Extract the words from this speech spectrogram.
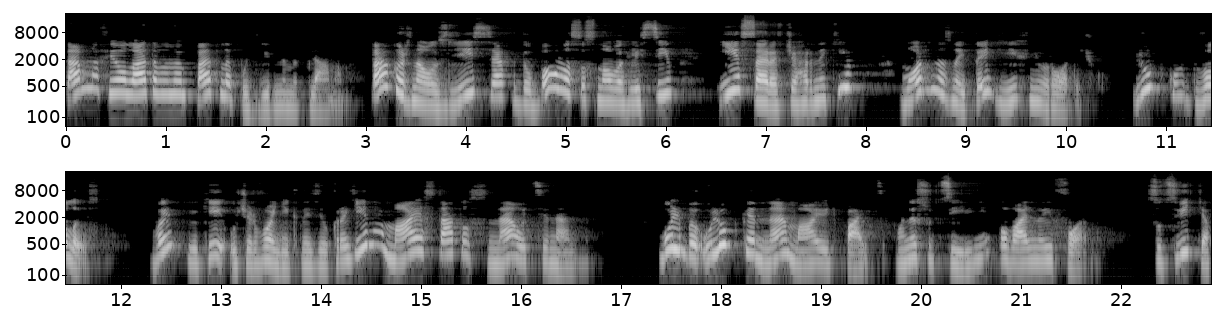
темно-фіолетовими петлеподібними плямами. Також на узліссях дубово-соснових лісів і серед чагарників можна знайти їхню родичку любку дволисту, вид, який у Червоній книзі України має статус неоціненний. Бульби у любки не мають пальців, вони суцільні овальної форми. Суцвіття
